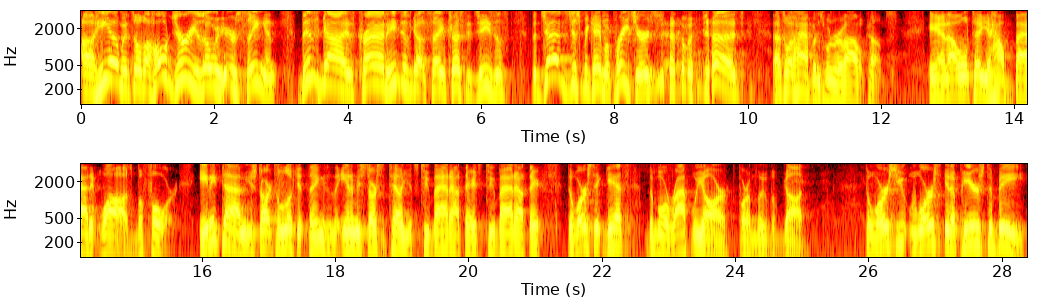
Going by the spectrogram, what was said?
a, hymn, and so the whole jury is over here singing. This guy is crying. He just got saved, trusted Jesus. The judge just became a preacher instead of a judge. That's what happens when revival comes. And I won't tell you how bad it was before. Anytime you start to look at things and the enemy starts to tell you it's too bad out there, it's too bad out there, the worse it gets, the more ripe we are for a move of God. The worse you worse it appears to be,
